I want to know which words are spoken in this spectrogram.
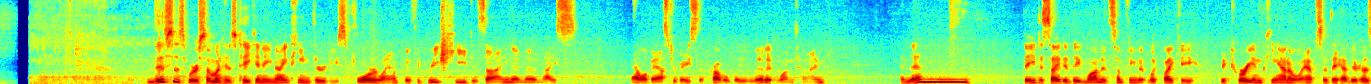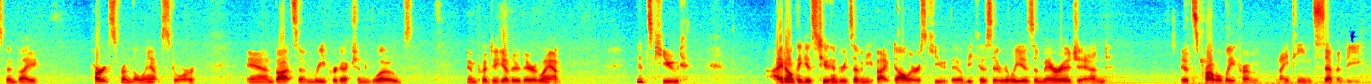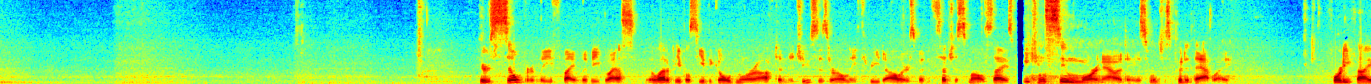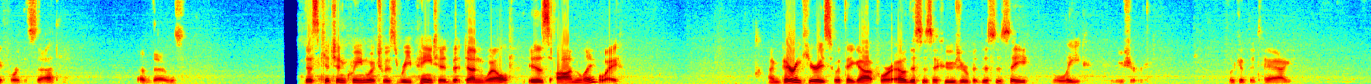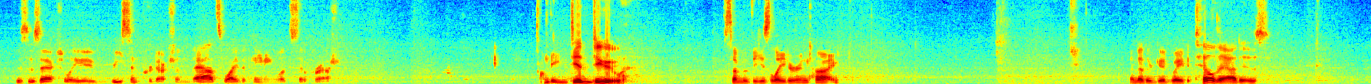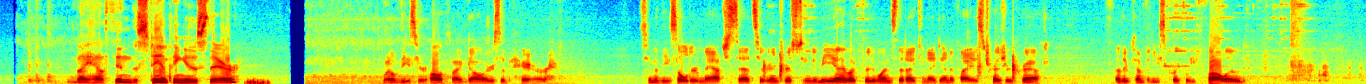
This is where someone has taken a 1930s floor lamp with a Greek key design and a nice alabaster base that probably lit at one time. And then they decided they wanted something that looked like a Victorian piano lamp, so they had their husband buy parts from the lamp store and bought some reproduction globes and put together their lamp. It's cute. I don't think it's $275 cute though because it really is a marriage and it's probably from 1970. Here's Silver Leaf by Libbey Glass. A lot of people see the gold more often. The juices are only $3, but it's such a small size. We consume more nowadays, we'll just put it that way. 45 for the set of those. This Kitchen Queen, which was repainted but done well, is on layaway. I'm very curious what they got for Oh, this is a Hoosier, but this is a late Hoosier. Look at the tag. This is actually a recent production. That's why the painting looks so fresh. They did do some of these later in time. Another good way to tell that is by how thin the stamping is there. Well, these are all $5 a pair. Some of these older match sets are interesting to me. I look for the ones that I can identify as treasure craft. Other companies quickly followed.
